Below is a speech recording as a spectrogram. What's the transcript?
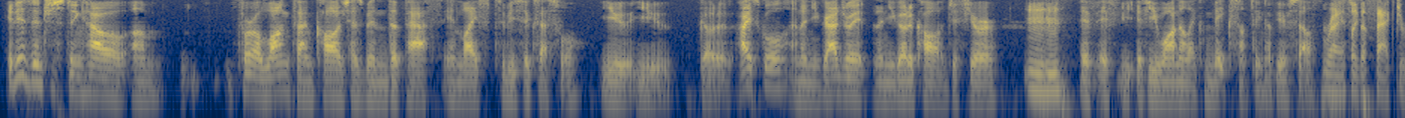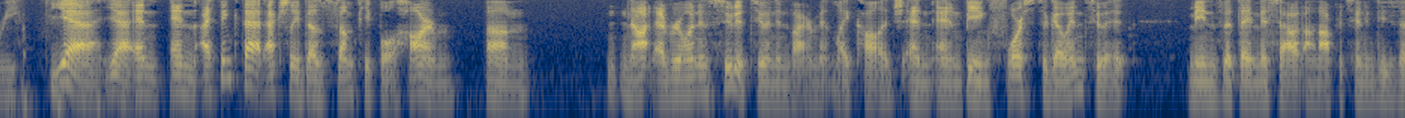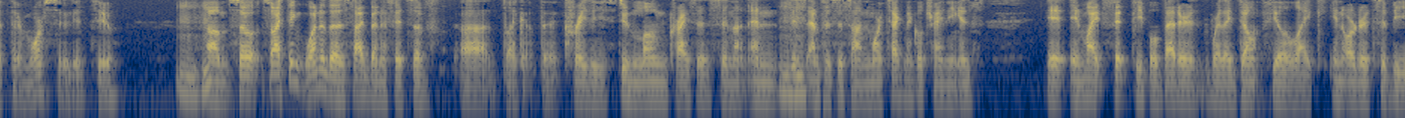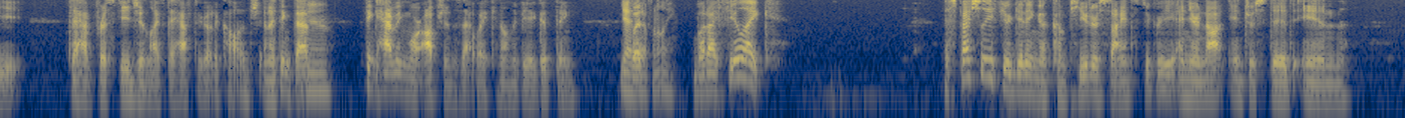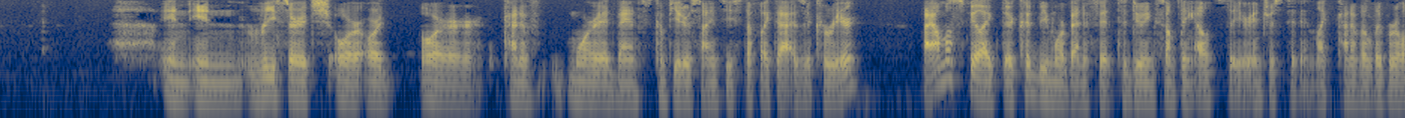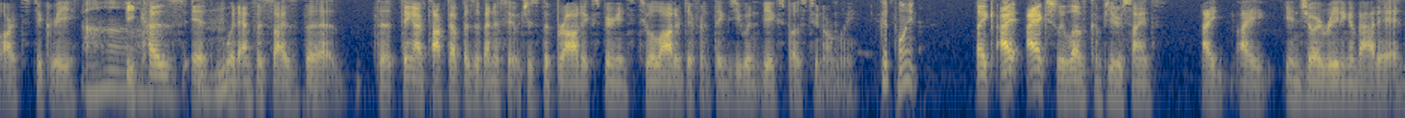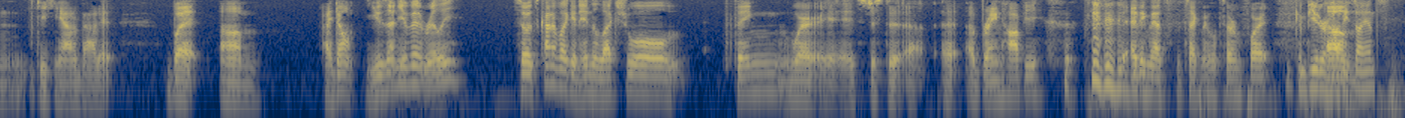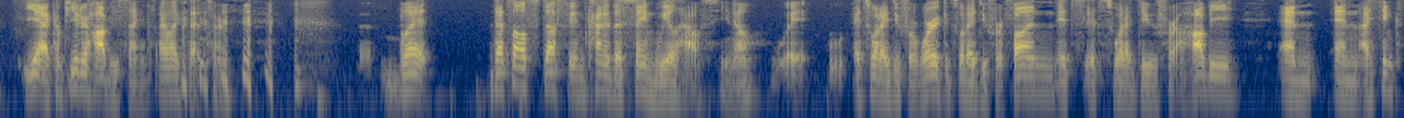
It is interesting how, um, for a long time, college has been the path in life to be successful. You, you go to high school and then you graduate and then you go to college if you're Mm-hmm. If if if you want to like make something of yourself, right? It's like the factory. Yeah, yeah, and and I think that actually does some people harm. Um, not everyone is suited to an environment like college, and and being forced to go into it means that they miss out on opportunities that they're more suited to. Mm-hmm. Um, so, so I think one of the side benefits of uh, like the crazy student loan crisis and and mm-hmm. this emphasis on more technical training is it, it might fit people better where they don't feel like in order to be to have prestige in life they have to go to college. And I think that yeah. I think having more options that way can only be a good thing. Yeah, but, definitely. But I feel like especially if you're getting a computer science degree and you're not interested in in in research or or or kind of more advanced computer sciencey stuff like that as a career, I almost feel like there could be more benefit to doing something else that you're interested in, like kind of a liberal arts degree, ah, because it mm-hmm. would emphasize the the thing I've talked up as a benefit, which is the broad experience to a lot of different things you wouldn't be exposed to normally. Good point. Like I, I actually love computer science. I I enjoy reading about it and geeking out about it, but um, I don't use any of it really. So it's kind of like an intellectual thing where it's just a, a, a brain hobby. I think that's the technical term for it. Computer hobby um, science? Yeah, computer hobby science. I like that term. but that's all stuff in kind of the same wheelhouse, you know? It's what I do for work. It's what I do for fun. It's, it's what I do for a hobby. And, and I think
